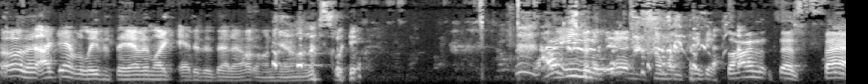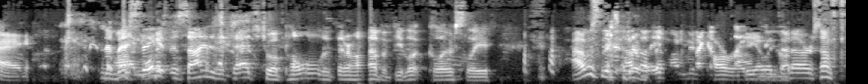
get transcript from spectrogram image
oh, that, I can't believe that they haven't like edited that out on here. Honestly, Why even did someone take a sign that says fag? the best On thing what is the sign is attached to a pole that they're hung up. If you look closely, I was thinking I thought that might have been a car radio antenna or something.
